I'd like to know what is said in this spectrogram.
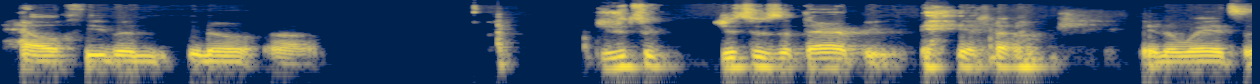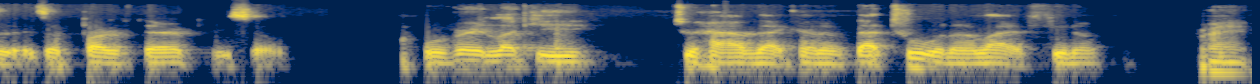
Health, even you know, uh, jiu-jitsu, jiu-jitsu is a therapy. You know, in a way, it's a it's a part of therapy. So we're very lucky to have that kind of that tool in our life you know? Right.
